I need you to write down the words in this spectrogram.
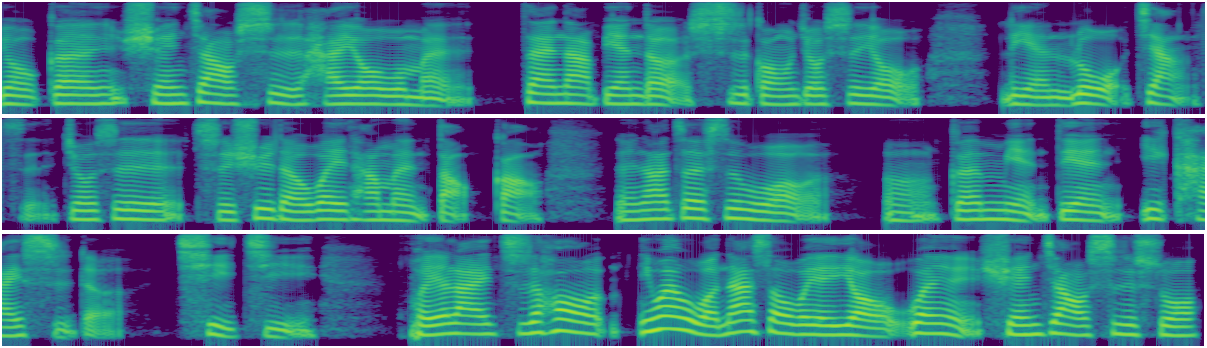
有跟宣教士，还有我们在那边的施工，就是有联络，这样子，就是持续的为他们祷告。对，那这是我嗯跟缅甸一开始的契机。回来之后，因为我那时候我也有问宣教士说，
